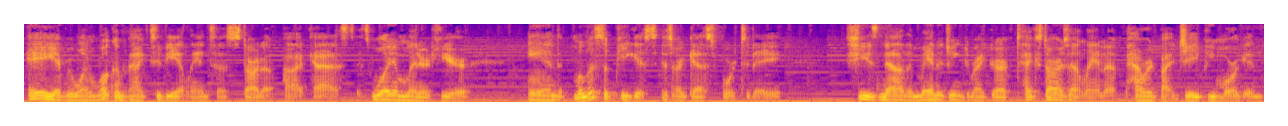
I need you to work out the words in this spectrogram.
Hey everyone, welcome back to the Atlanta Startup Podcast. It's William Leonard here, and Melissa Pegus is our guest for today. She is now the managing director of Techstars Atlanta, powered by JP Morgan.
